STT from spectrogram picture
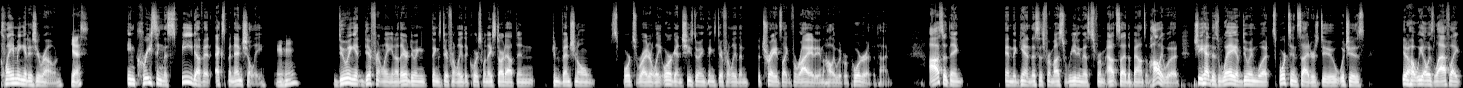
claiming it as your own. Yes. Increasing the speed of it exponentially. Mm-hmm. Doing it differently. You know, they're doing things differently. Of course, when they start out than conventional sports writerly organ, she's doing things differently than the trades like Variety and Hollywood Reporter at the time. I also think, and again, this is from us reading this from outside the bounds of Hollywood. She had this way of doing what sports insiders do, which is, you know, how we always laugh like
